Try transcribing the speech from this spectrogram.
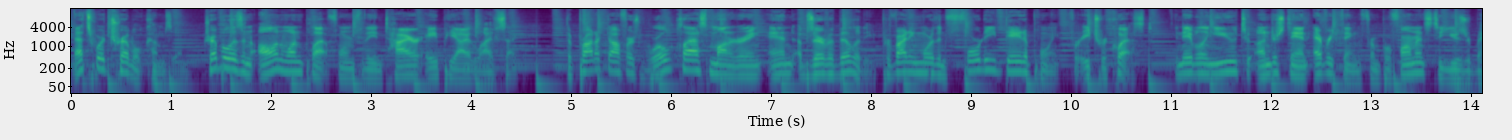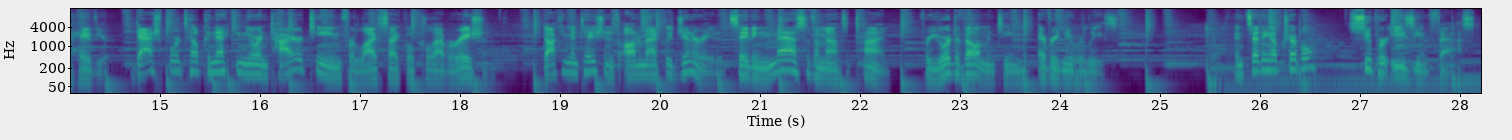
That's where Treblle comes in. Treblle is an all in one platform for the entire API lifecycle. The product offers world class monitoring and observability, providing more than 40 data points for each request, enabling you to understand everything from performance to user behavior. Dashboards help connecting your entire team for lifecycle collaboration. Documentation is automatically generated, saving massive amounts of time. for your development team with every new release. And setting up Treblle? Super easy and fast.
